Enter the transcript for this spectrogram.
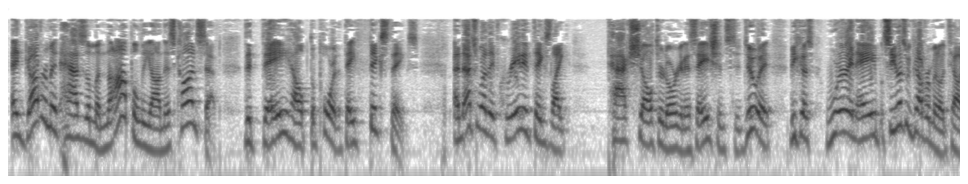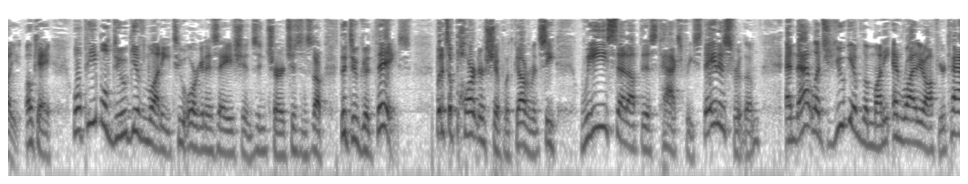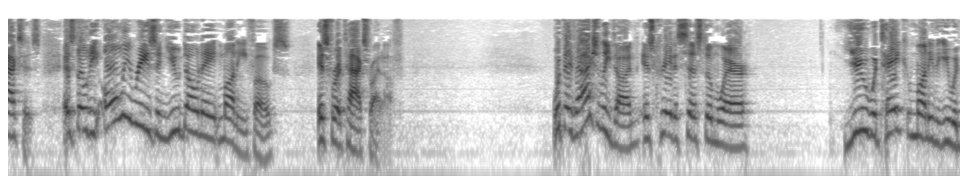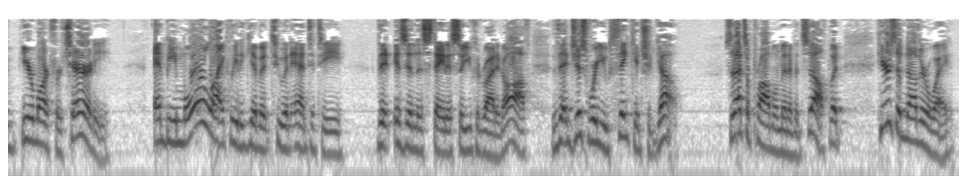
And government has a monopoly on this concept that they help the poor, that they fix things. And that's why they've created things like tax sheltered organizations to do it because we're enabled. See, that's what government will tell you. Okay, well, people do give money to organizations and churches and stuff that do good things, but it's a partnership with government. See, we set up this tax free status for them, and that lets you give them money and write it off your taxes. As though the only reason you donate money, folks, is for a tax write off. What they've actually done is create a system where you would take money that you would earmark for charity and be more likely to give it to an entity that is in this status so you could write it off than just where you think it should go. So that's a problem in of itself. But here's another way.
